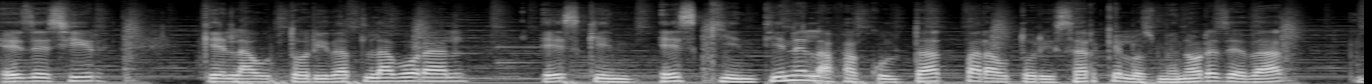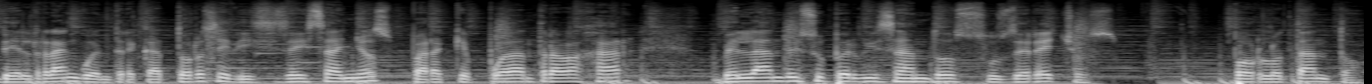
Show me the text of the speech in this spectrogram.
Es decir, que la autoridad laboral es quien, es quien tiene la facultad para autorizar que los menores de edad del rango entre 14 y 16 años para que puedan trabajar velando y supervisando sus derechos. Por lo tanto,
